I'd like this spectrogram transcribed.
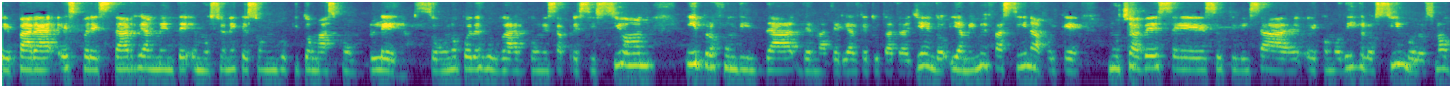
eh, para expresar realmente emociones que son un poquito más complejas. uno puede jugar con esa precisión y profundidad del material que tú estás trayendo. Y a mí me fascina porque muchas veces se utiliza, eh, como dije, los símbolos, ¿no?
